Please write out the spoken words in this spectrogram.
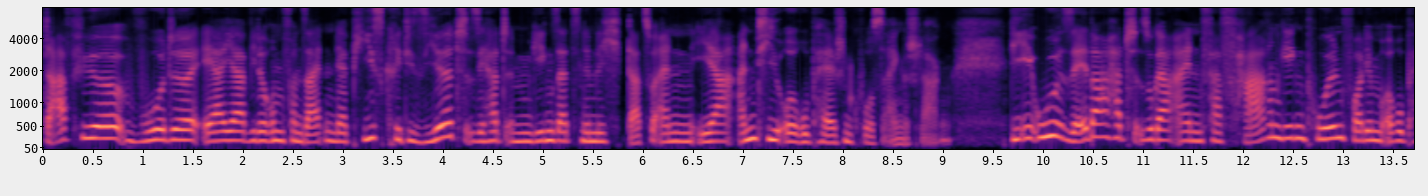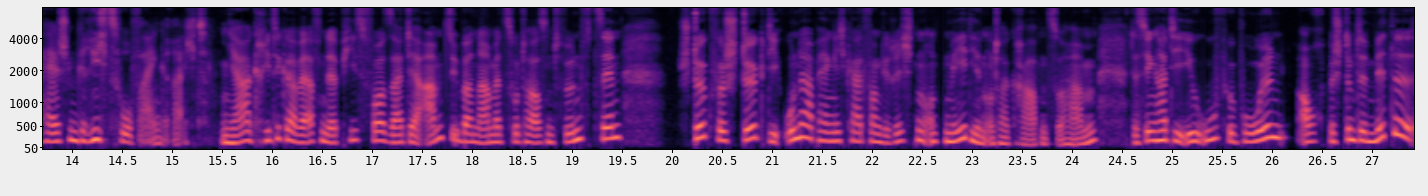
dafür wurde er ja wiederum von Seiten der Peace kritisiert. Sie hat im Gegensatz nämlich dazu einen eher antieuropäischen Kurs eingeschlagen. Die EU selber hat sogar ein Verfahren gegen Polen vor dem Europäischen Gerichtshof eingereicht. Ja, Kritiker werfen der Peace vor, seit der Amtsübernahme 2015 Stück für Stück die Unabhängigkeit von Gerichten und Medien untergraben zu haben. Deswegen hat die EU für Polen auch bestimmte Mittel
